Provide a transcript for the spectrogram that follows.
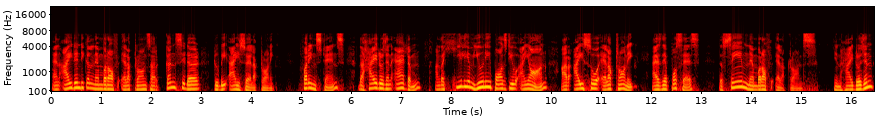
an identical number of electrons are considered to be isoelectronic. For instance, the hydrogen atom and the helium unipositive ion are isoelectronic as they possess the same number of electrons. In hydrogen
